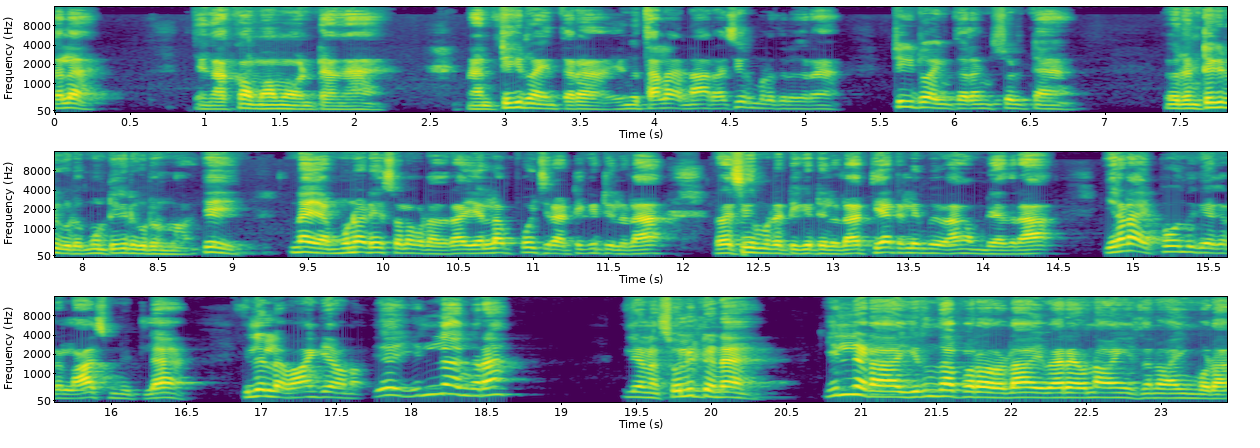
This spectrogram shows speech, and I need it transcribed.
தலை எங்கள் அக்கா மாமா வந்துட்டாங்க. நான் டிக்கெட் வாங்கி தரேன். எங்கள் தலை நான் ரசிகர் மன்றத்தில் இருக்கிறேன். டிக்கெட் வாங்கி தரேன்னு சொல்லிட்டேன். ரெண்டு டிக்கெட் கொடு மூணு டிக்கெட் கொடுணும் ஏய் என்ன என் முன்னாடியே சொல்லக்கூடாதுடா. எல்லாம் போச்சுடா டிக்கெட் இல்லைடா. ரசிகர் மன்ற டிக்கெட் இல்லைடா. தியேட்டர்லேயும் போய் வாங்க முடியாதுடா. என்னடா இப்போ வந்து கேட்குற லாஸ்ட் மினிட்ல இல்லை இல்லை வாங்கி ஆகணும். ஏய் இல்லைங்கிறேன். இல்லை நான் சொல்லிட்டேனே. இல்லைடா இருந்தால் பரவாயில்லடா வேறு எவனா வாங்கி தானே வாங்கி போடா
